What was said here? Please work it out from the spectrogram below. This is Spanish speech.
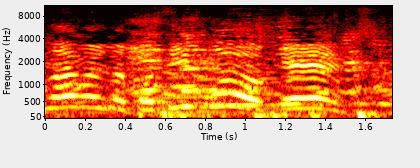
nuevo el nepotismo o qué?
